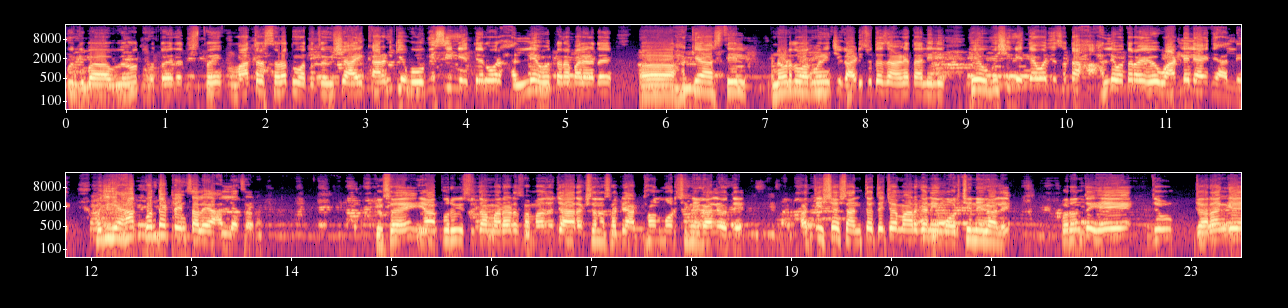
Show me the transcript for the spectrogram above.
विरोध होतोय दिसतोय. मात्र सर्वात महत्त्वाचा विषय आहे कारण की ओबीसी नेत्यांवर हल्ले होताना पाहिलं जात आहे हके असतील नवरत वाघमानीची गाडी सुद्धा जाण्यात आलेली हे ओबीसी नेत्यांवर सुद्धा सध्या हल्ले होताना वाढलेले आहेत हे हल्ले. म्हणजे हा कोणता ट्रेंड चालू आहे हल्ल्याचा? कसं आहे यापूर्वी सुद्धा मराठा समाजाच्या आरक्षणासाठी अठ्ठावन्न मोर्चे निघाले होते. अतिशय शांततेच्या मार्गाने मोर्चे निघाले. परंतु हे जो जरांगे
